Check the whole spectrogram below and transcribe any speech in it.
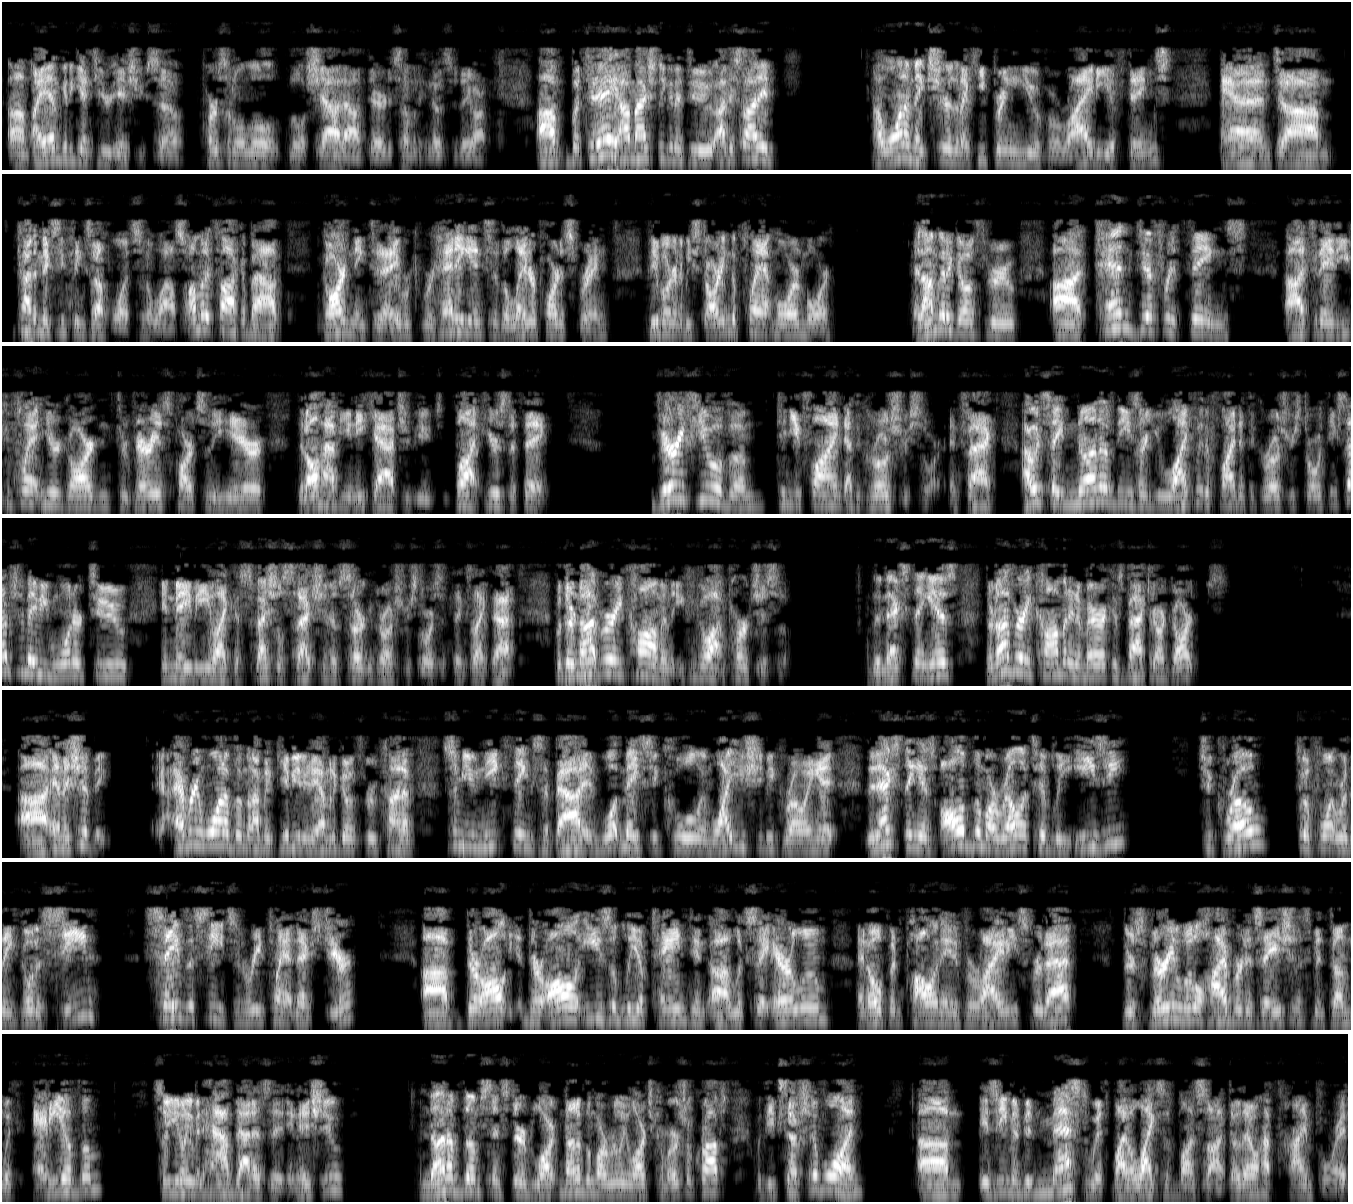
Um, I am to get to your issue, so personal little little shout out there to somebody who knows who they are. Um, but today I'm actually to do. I decided I want to make sure that I keep bringing you a variety of things and um, kind of mixing things up once in a while. So I'm to talk about gardening today. We're, we're heading into the later part of spring. People are to be starting to plant more and more. And I'm going to go through uh, 10 different things uh, today that you can plant in your garden through various parts of the year that all have unique attributes. But here's the thing. Very few of them can you find at the grocery store. In fact, I would say none of these are you likely to find at the grocery store with the exception of maybe one or two in maybe like a special section of certain grocery stores and things like that. But they're not very common that you can go out and purchase them. The next thing is, they're not very common in America's backyard gardens. Uh, and they should be every one of them that I'm going to give you today, I'm going to go through kind of some unique things about it and what makes it cool and why you should be growing it. The next thing is all of them are relatively easy to grow to a point where they go to seed, save the seeds and replant next year. Uh, they're all they're all easily obtained in uh, let's say heirloom and open pollinated varieties for that. There's very little hybridization that's been done with any of them, so you don't even have that as a, an issue. None of them, since they're lar- none of them are really large commercial crops, with the exception of one, um, is even been messed with by the likes of Monsanto. They don't have time for it.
